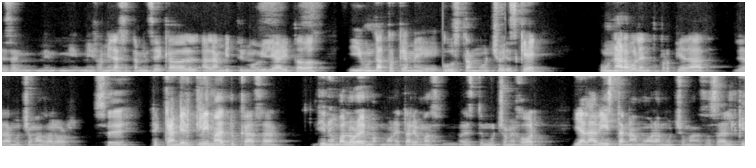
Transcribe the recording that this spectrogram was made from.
o sea, mi, mi- mi familia se, también se ha dedicado al, al ámbito inmobiliario y todo. Y un dato que me gusta mucho es que un árbol en tu propiedad le da mucho más valor. Sí. Te cambia el clima de tu casa, tiene un valor monetario más, este, mucho mejor y a la vista enamora mucho más. O sea, el que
